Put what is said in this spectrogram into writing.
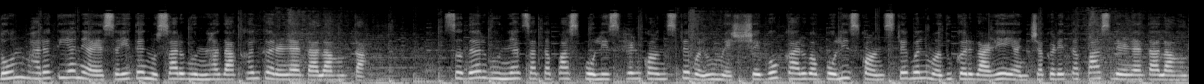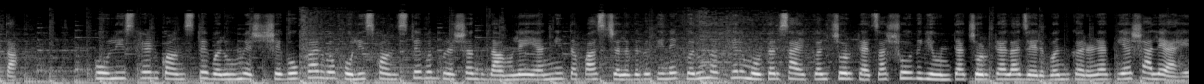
दोन भारतीय न्यायसंहितेनुसार गुन्हा दाखल करण्यात आला होता. सदर गुन्ह्याचा तपास police head constable Umesh Shegokar व पोलीस कॉन्स्टेबल मधुकर गाढे यांच्याकडे तपास देण्यात आला होता. Police head constable Umesh Shegokar व पोलीस कॉन्स्टेबल प्रशांत दामले यांनी तपास जलदगतीने करून अखेर मोटरसायकल चोरट्याचा शोध घेऊन त्या चोरट्याला जेरबंद करण्यात यश आले आहे.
